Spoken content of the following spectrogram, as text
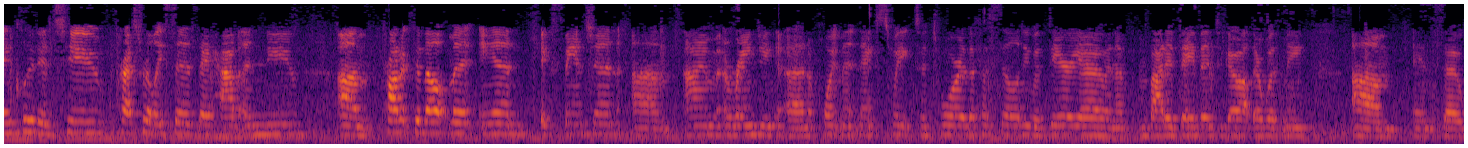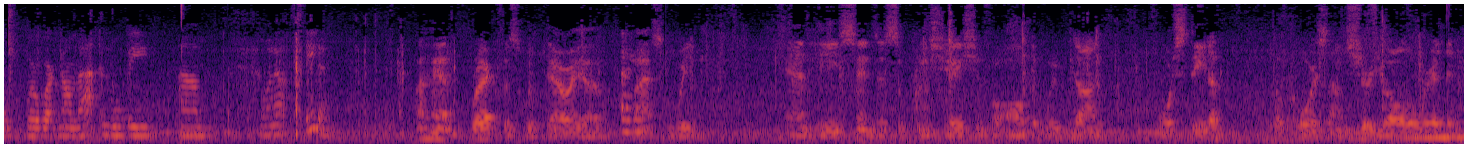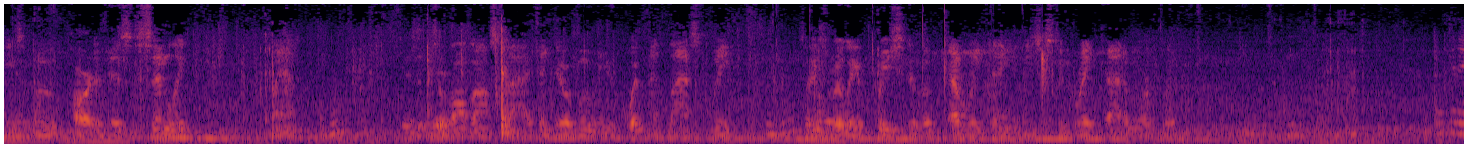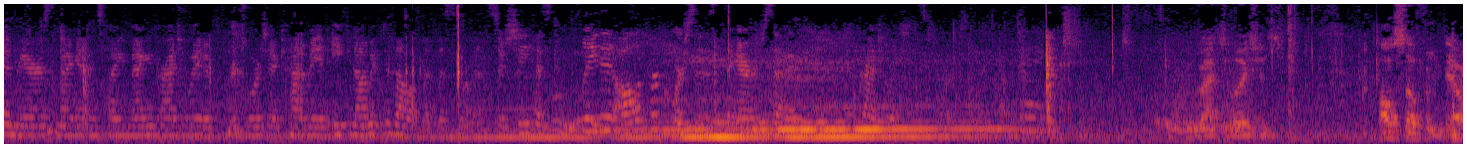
included two press releases. They have a new um, product development and expansion. Um, I'm arranging an appointment next week to tour the facility with Dario, and I've invited David to go out there with me. Um, and so we're working on that, and we'll be um, going out to Stephen. I had breakfast with Dario Okay. last week, and he sends his appreciation for all that we've done for Steeda. Of course, I'm sure you're all aware that he's moved part of his assembly plant mm-hmm. to Valdosta. I think they were moving equipment last week, mm-hmm. so he's really appreciative of everything. He's just a great guy to work with. I'm going to embarrass Meghan and tell you Meghan graduated from the Georgia Academy of Economic Development this month. So she has completed all of her courses there. So congratulations to her. Congratulations. Also from Dario.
